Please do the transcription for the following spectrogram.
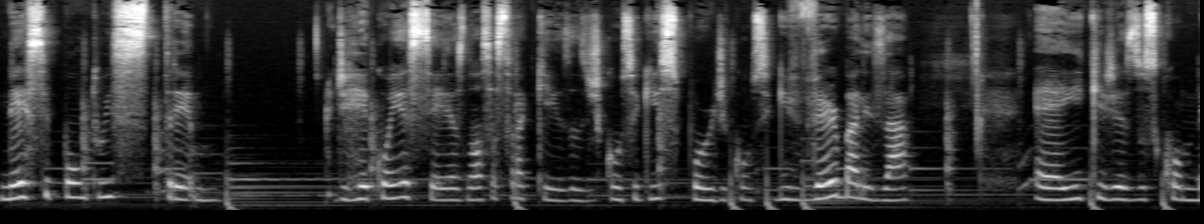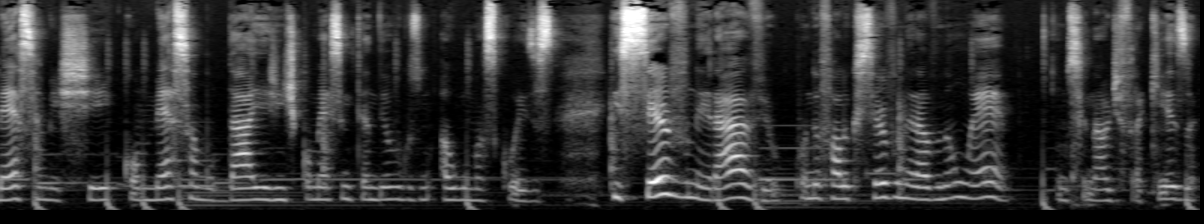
Nesse ponto extremo de reconhecer as nossas fraquezas, de conseguir expor, de conseguir verbalizar, é aí que Jesus começa a mexer, começa a mudar e a gente começa a entender algumas coisas. E ser vulnerável, quando eu falo que ser vulnerável não é um sinal de fraqueza,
